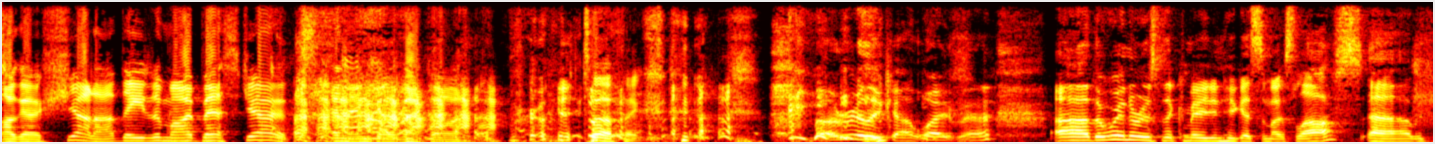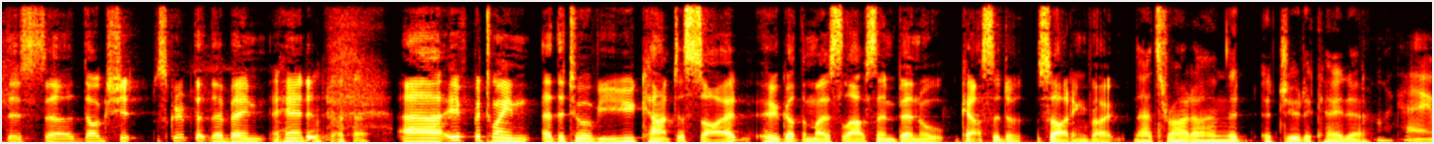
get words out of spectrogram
I'll go, shut up, these are my best jokes. And then go back on. Perfect. I really can't wait, man. Uh, the winner is the comedian who gets the most laughs uh, with this uh, dog shit script that they've been handed. Uh, if between uh, the two of you you can't decide who got the most laughs, then Ben will cast the deciding vote. That's right, I'm the adjudicator. Okay,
